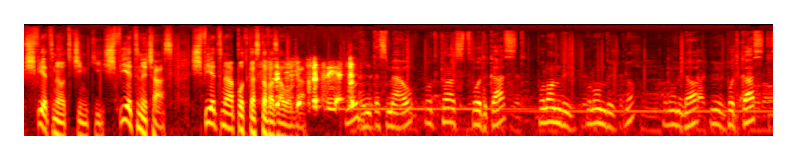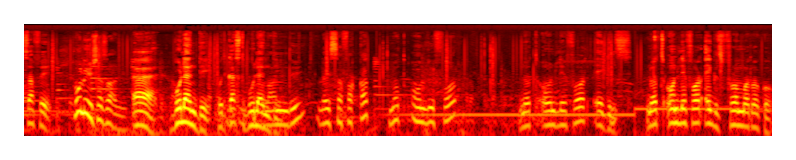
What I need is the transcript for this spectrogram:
Świetne odcinki, świetny czas, świetna podcastowa załoga. انت تسمعوا بودكاست بودكاست بولندي بولندي لا بولندي لا بودكاست صافي بوليش يا صاحبي اه بولندي بودكاست بولندي بولندي ليس فقط not only for not only for eagles not only for eggs from Morocco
